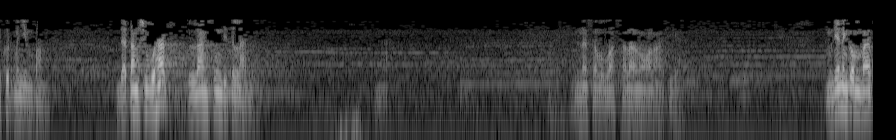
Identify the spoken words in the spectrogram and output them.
ikut menyimpang. Datang syubhat langsung ditelan. Nasallallahu alaihi Kemudian yang keempat,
